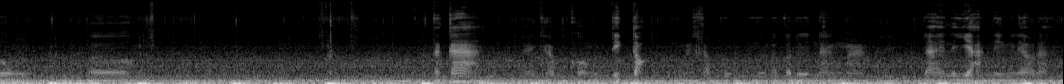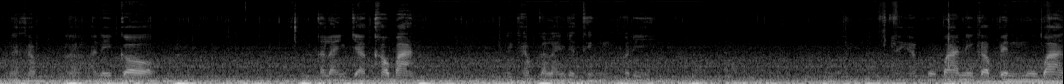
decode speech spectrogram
ลงเอ่อ ตะกร้านะครับของ TikTok นะครับผมเดี๋ยวก็เดินทางมาได้ระยะหนึ่งแล้วนะนะครับอ,อันนี้ก็กำลังจะเข้าบ้านนะครับกำลังจะถึงพอดีนะครับหมู่บ้านนี้ก็เป็นหมู่บ้าน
